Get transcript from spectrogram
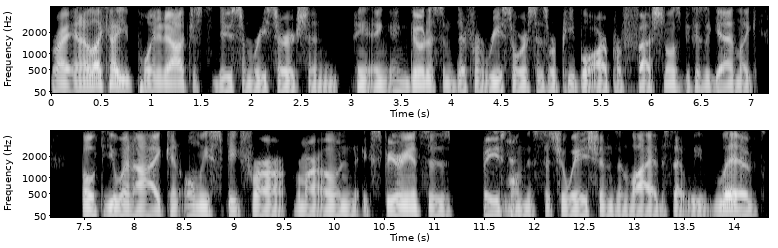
right and i like how you pointed out just to do some research and, and and go to some different resources where people are professionals because again like both you and i can only speak for our from our own experiences based yeah. on the situations and lives that we've lived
